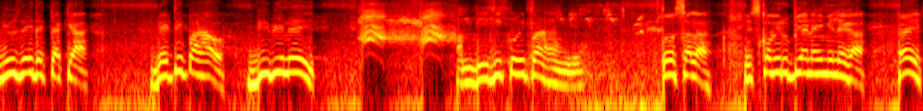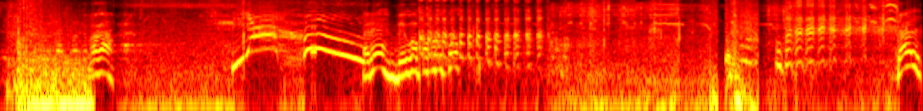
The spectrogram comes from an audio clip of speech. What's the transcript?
न्यूज़ नहीं देखता क्या? बेटी पढ़ाओ बीबी नहीं। हम बीबी को ही पढ़ाएँगे। तो साला इसको भी रुपया नहीं मिलेगा। हे भगा। अरे बेगवा पकड़ो तो। चल।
